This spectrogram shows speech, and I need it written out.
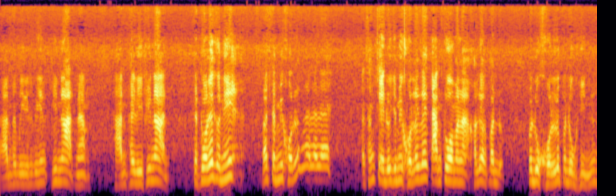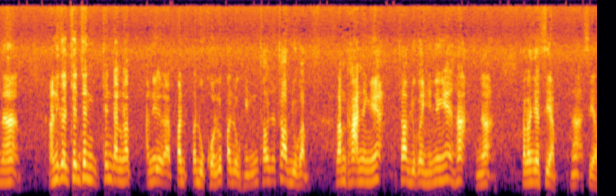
ฐานไพรีพินาศนะฐานไพรีพินาศจะตัวเล็กกว่านี้ แล้วจะมีขนเล็กๆสังเกตดูจะมีขนเล็กๆตามตัวมันอะเขาเรียกปลาดุปลาดุกขนหรือปลาดุกหินนะฮะ อันนี้ก็เช่นเช่นเช่นกันครับ อันนี้ปลาปลาดุกขนหรือปลาดุกหินเขาจะชอบอยู่กับลำธารอย่างเงี้ย ชอบอยู่กับหินอย่างเงี้ยฮะนะกำลังจะเสียบนะเสียบ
